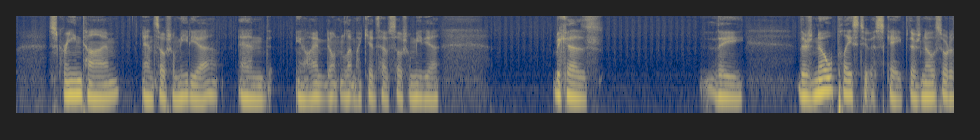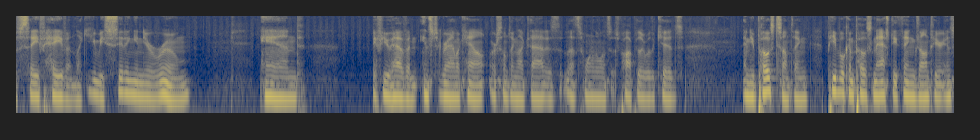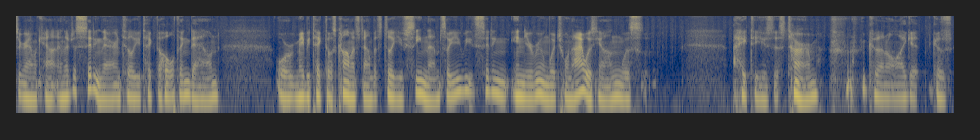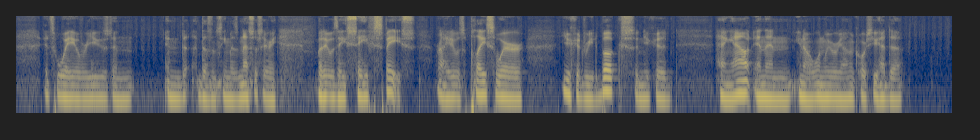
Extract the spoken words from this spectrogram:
screen time and social media. And, you know, I don't let my kids have social media because they there's no place to escape. There's no sort of safe haven. Like you can be sitting in your room and if you have an Instagram account or something like that, is that's one of the ones that's popular with the kids. And you post something, people can post nasty things onto your Instagram account, and they're just sitting there until you take the whole thing down, or maybe take those comments down, but still you've seen them. So you'd be sitting in your room, which when I was young was, I hate to use this term because I don't like it because it's way overused and and doesn't seem as necessary, but it was a safe space right? It was a place where you could read books and you could hang out. And then, you know, when we were young, of course, you had to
